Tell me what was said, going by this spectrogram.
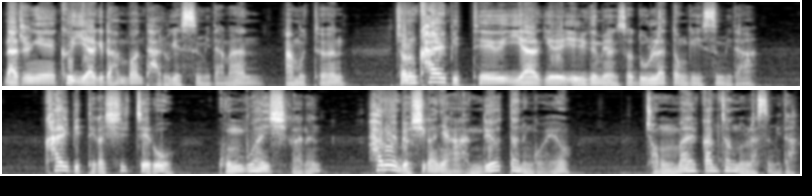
나중에 그 이야기도 한번 다루겠습니다만, 아무튼, 저는 칼 비테의 이야기를 읽으면서 놀랐던 게 있습니다. 칼 비테가 실제로 공부한 시간은 하루에 몇 시간이 안 되었다는 거예요. 정말 깜짝 놀랐습니다.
